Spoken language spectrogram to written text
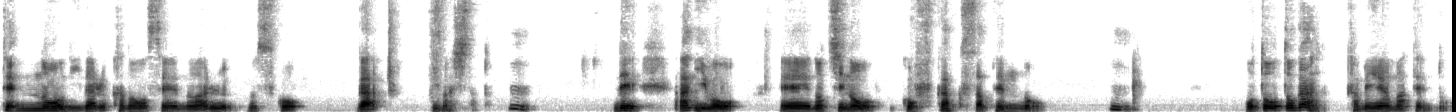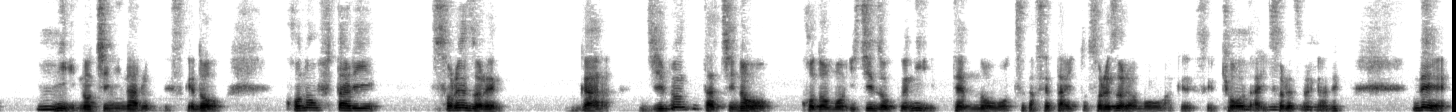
天皇になる可能性のある息子がいましたと。うん。で、兄を、えー後の後深草天皇、うん。弟が亀山天皇うん。に後になるんですけど、この二人、それぞれが自分たちの子供一族に天皇を継がせたいとそれぞれ思うわけですよ。兄うんうんうん弟それぞれがね。で、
